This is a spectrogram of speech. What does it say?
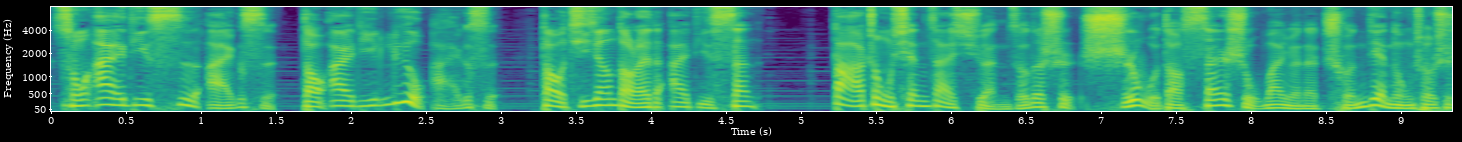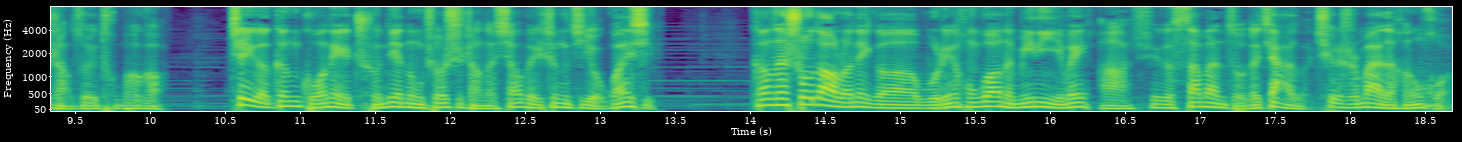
从 ID.4X 到 ID.6X 到即将到来的 ID.3，大众现在选择的是十五到三十五万元的纯电动车市场作为突破口。这个跟国内纯电动车市场的消费升级有关系。刚才说到了那个五菱宏光的 mini EV 啊，这个三万左的价格确实卖得很火。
